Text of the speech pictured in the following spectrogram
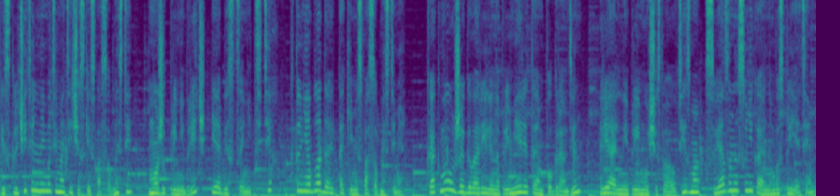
исключительные математические способности, может пренебречь и обесценить тех, кто не обладает такими способностями. Как мы уже говорили на примере Temple Grandin, реальные преимущества аутизма связаны с уникальным восприятием.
